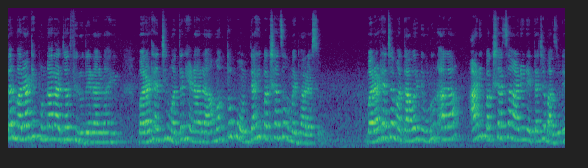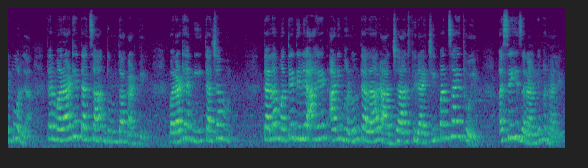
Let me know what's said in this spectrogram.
तर मराठी पुन्हा राज्यात फिरू देणार नाहीत मराठ्यांची मतं घेणारा मग तो कोणत्याही पक्षाचा उमेदवार असो. मराठ्याच्या मतावर निवडून आला आणि पक्षाचा आणि नेत्याच्या बाजूने बोलला तर मराठे त्याचा दुमता काढतील. मराठ्यांनी त्याच्या त्याला मते दिले आहेत आणि म्हणून त्याला राज्यात फिरायची पंचायत होईल असेही जरांगे म्हणाले.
